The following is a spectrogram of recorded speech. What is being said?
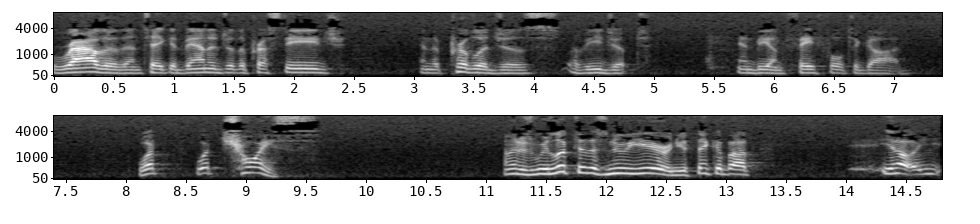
rather than take advantage of the prestige and the privileges of Egypt and be unfaithful to God. What, what choice I mean, as we look to this new year and you think about, you know,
